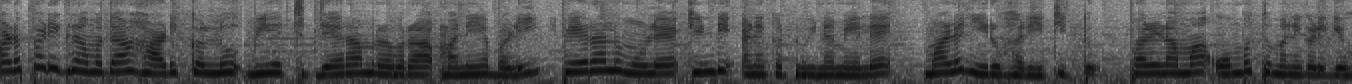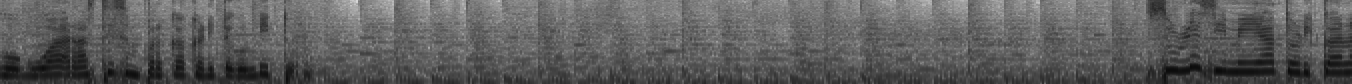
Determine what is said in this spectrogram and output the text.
ಮಡಪಡಿ ಗ್ರಾಮದ ಹಾಡಿಕಲ್ಲು ಬಿಎಚ್ ಜಯರಾಮ್ರವರ ಮನೆಯ ಬಳಿ ಪೇರಾಲುಮೂಳೆ ಕಿಂಡಿ ಅಣೆಕಟ್ಟುವಿನ ಮೇಲೆ ಮಳೆ ನೀರು ಹರಿಯುತ್ತಿತ್ತು. ಪರಿಣಾಮ ಒಂಬತ್ತು ಮನೆಗಳಿಗೆ ಹೋಗುವ ರಸ್ತೆ ಸಂಪರ್ಕ ಕಡಿತಗೊಂಡಿತ್ತು. ಸುಳ್ಯ ಸೀಮೆಯ ತೊಡಿಕಾನ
